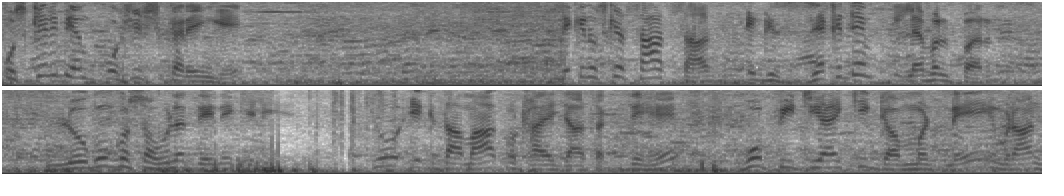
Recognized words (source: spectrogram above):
اس کے لیے بھی ہم کوشش کریں گے۔ لیکن اس کے ساتھ ساتھ ایگزیکٹو لیول پر لوگوں کو سہولت دینے کے لیے جو اقدامات اٹھائے جا سکتے ہیں، وہ پی ٹی آئی کی گورنمنٹ نے عمران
